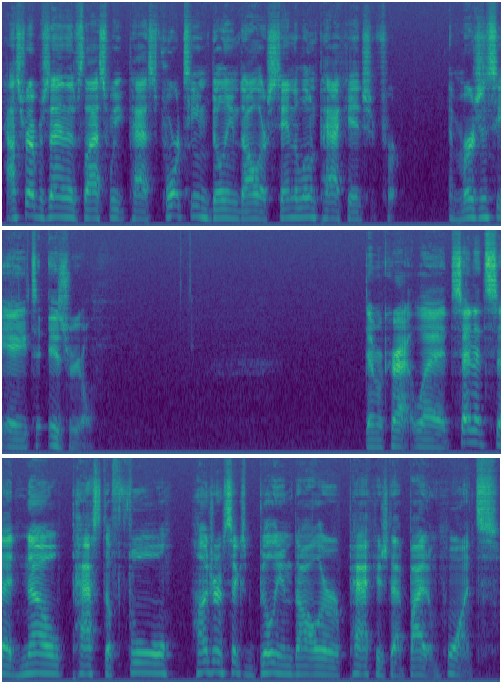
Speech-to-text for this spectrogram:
House Representatives last week passed $14 billion standalone package for emergency aid to Israel. Democrat led Senate said no, passed the full $106 billion package that Biden wants.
